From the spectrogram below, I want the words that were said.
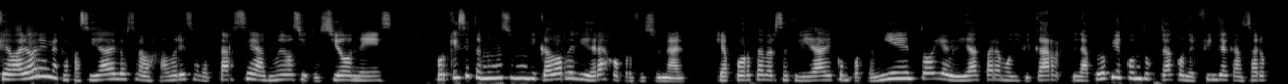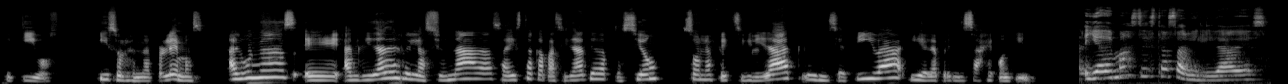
que valoren la capacidad de los trabajadores adaptarse a nuevas situaciones, porque ese también es un indicador de liderazgo profesional que aporta versatilidad de comportamiento y habilidad para modificar la propia conducta con el fin de alcanzar objetivos y solucionar problemas. Algunas eh, habilidades relacionadas a esta capacidad de adaptación son la flexibilidad, la iniciativa y el aprendizaje continuo. Y además de estas habilidades,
